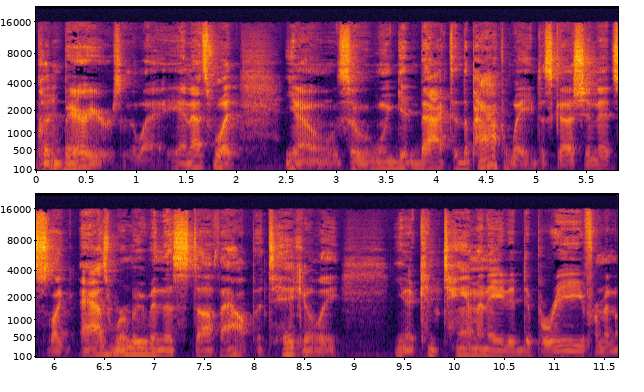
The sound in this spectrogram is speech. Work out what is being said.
putting mm-hmm. barriers in the way. And that's what you know, so when we get back to the pathway discussion, it's like as we're moving this stuff out, particularly, you know, contaminated debris from an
